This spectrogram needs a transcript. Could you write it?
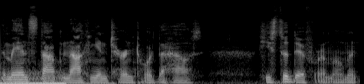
The man stopped knocking and turned toward the house. He stood there for a moment,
